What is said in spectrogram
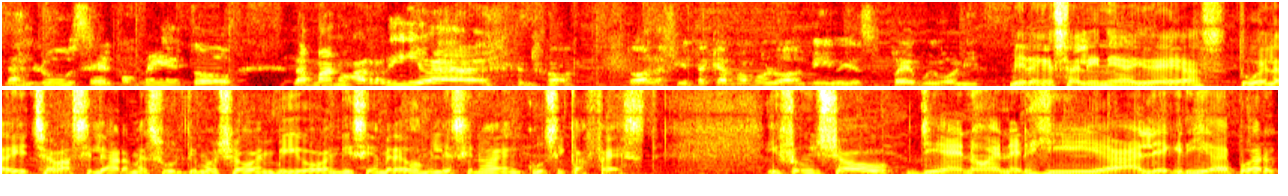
las luces, el momento, las manos arriba, ¿no? Toda la fiesta que armamos los amigos y eso fue muy bonito. Miren, esa línea de ideas, tuve la dicha de vacilarme su último show en vivo en diciembre de 2019 en Cusica Fest. Y fue un show lleno de energía, alegría de poder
